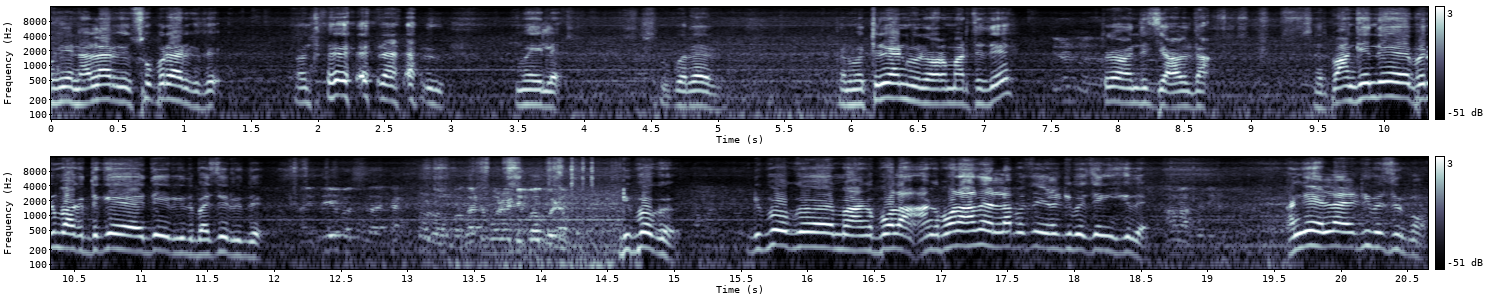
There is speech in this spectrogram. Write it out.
ஓகே நல்லா இருக்குது சூப்பராக இருக்குது. வந்து நல்லா இருக்குது. உண்மையில் சூப்பராக இருக்குது இப்போ நம்ம திருவான்மூர் வர மாட்டுது இப்போ வந்துச்சு ஆள் தான். சரி இப்போ அங்கேருந்து பெரும்பாக்கத்துக்கு இது இருக்குது பஸ் இருக்குது. டிப்போக்கு டிப்போக்கு நம்ம அங்கே போகலாம் அங்கே போனால் தான் எல்லா பஸ்ஸும் எலக்ட்ரிக் பஸ்ஸும் நிற்குது அங்கே எல்லா எலக்ட்ரிக் பஸ் இருக்கும்.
